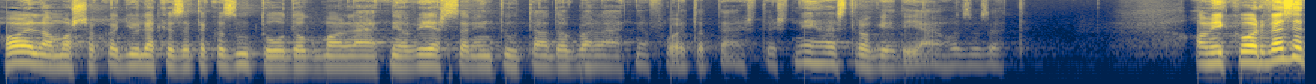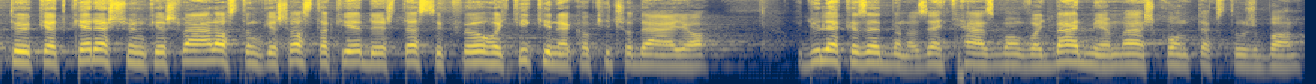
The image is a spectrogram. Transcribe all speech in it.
hajlamosak a gyülekezetek az utódokban látni, a vér szerint utódokban látni a folytatást. És néha ez tragédiához vezet. Amikor vezetőket keresünk és választunk, és azt a kérdést tesszük föl, hogy kikinek a kicsodája, a gyülekezetben, az egyházban, vagy bármilyen más kontextusban,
